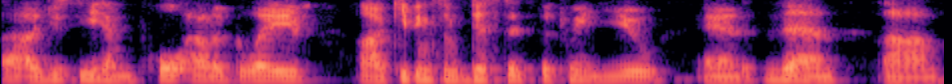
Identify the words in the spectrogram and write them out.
Uh, you see him pull out a glaive uh, keeping some distance between you and them. Um,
